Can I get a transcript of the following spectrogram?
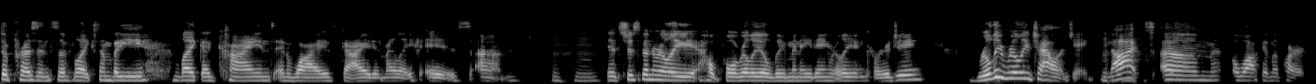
the presence of like somebody like a kind and wise guide in my life is um mm-hmm. it's just been really helpful really illuminating really encouraging really really challenging mm-hmm. not um a walk in the park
